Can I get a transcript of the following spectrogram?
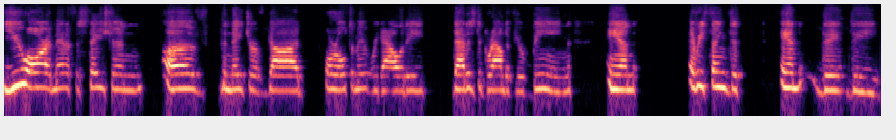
You are a manifestation of the nature of god or ultimate reality. That is the ground of your being. And everything that and the the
